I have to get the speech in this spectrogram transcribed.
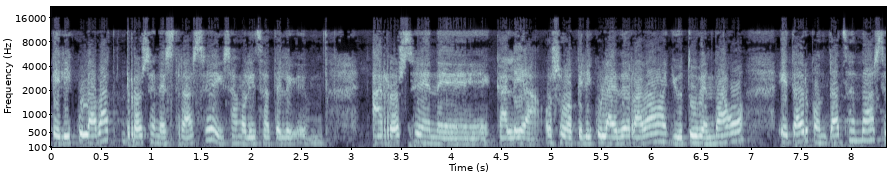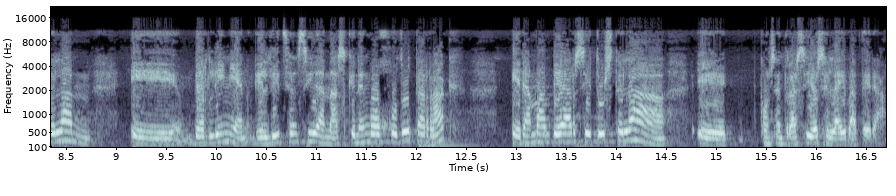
pelikula bat Rosen Estrase, izango litzatele arrozen e, kalea. Oso pelikula ederra da, YouTubeen dago, eta hor kontatzen da zelan e, Berlinen gelditzen zidan azkenengo judutarrak eraman behar zituztela e, konzentrazio zelai batera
